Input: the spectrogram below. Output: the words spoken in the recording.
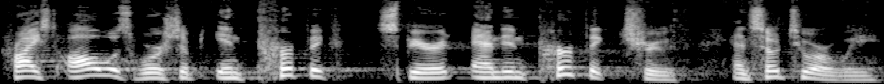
Christ always worshiped in perfect spirit and in perfect truth, and so too are we.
